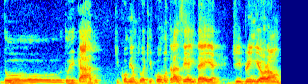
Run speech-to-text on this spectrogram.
do, do Ricardo, que comentou aqui como trazer a ideia de bring your own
